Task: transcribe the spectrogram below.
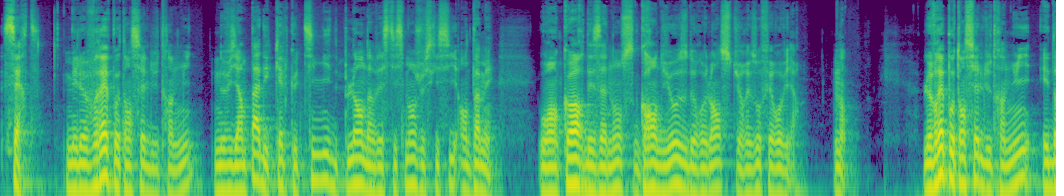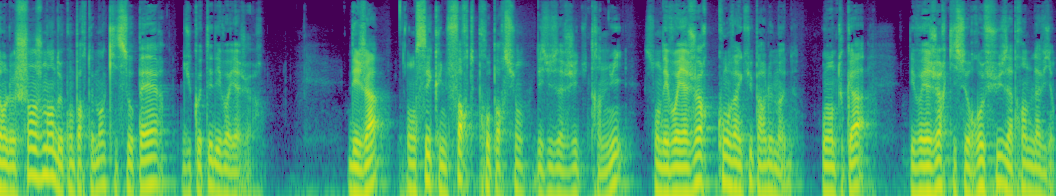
Certes, mais le vrai potentiel du train de nuit ne vient pas des quelques timides plans d'investissement jusqu'ici entamés, ou encore des annonces grandioses de relance du réseau ferroviaire. Non. Le vrai potentiel du train de nuit est dans le changement de comportement qui s'opère du côté des voyageurs. Déjà, on sait qu'une forte proportion des usagers du train de nuit sont des voyageurs convaincus par le mode, ou en tout cas des voyageurs qui se refusent à prendre l'avion.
